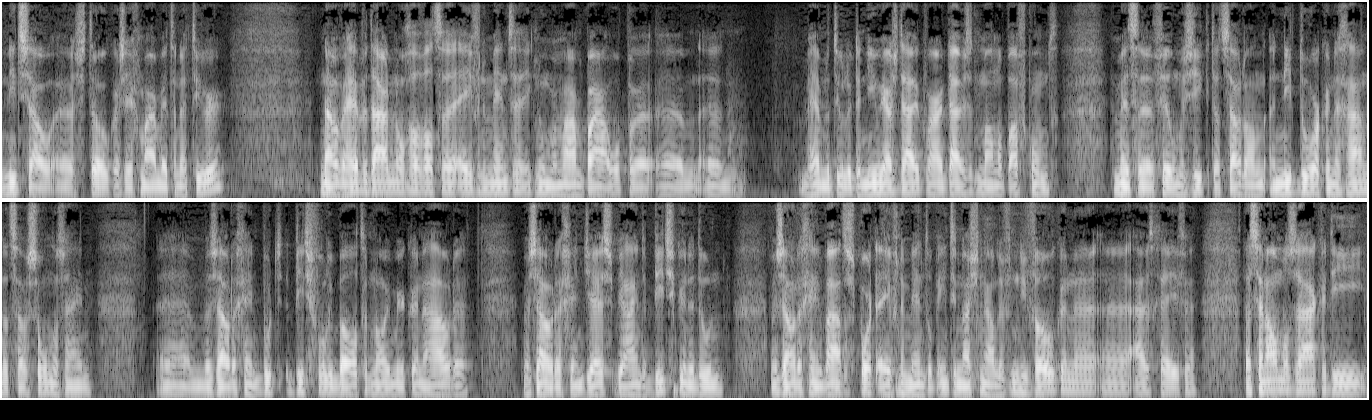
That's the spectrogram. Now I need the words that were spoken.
Niet zou stroken zeg maar, met de natuur. Nou, we hebben daar nogal wat evenementen. Ik noem er maar een paar op. Uh, uh, we hebben natuurlijk de nieuwjaarsduik waar duizend man op afkomt. Met veel muziek. Dat zou dan niet door kunnen gaan. Dat zou zonde zijn. We zouden geen beachvolleybaltoernooi meer kunnen houden. We zouden geen jazz behind the beach kunnen doen. We zouden geen watersportevenement op internationaal niveau kunnen uitgeven. Dat zijn allemaal zaken die,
